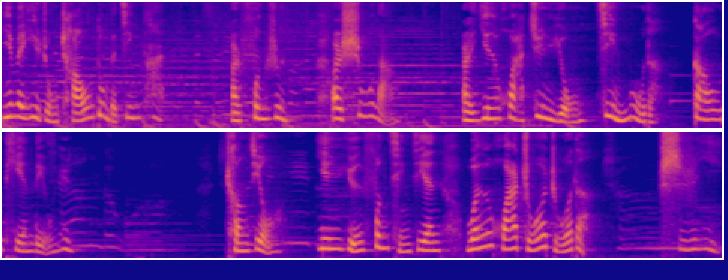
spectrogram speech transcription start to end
因为一种潮动的惊叹，而丰润，而疏朗，而音画隽永静穆的高天流韵，成就。阴云风情间，文华灼灼的诗意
